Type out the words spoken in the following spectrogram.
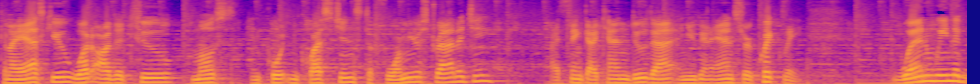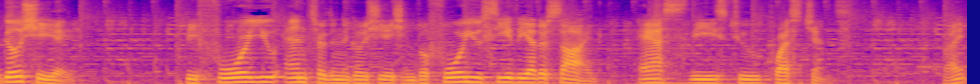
Can I ask you what are the two most important questions to form your strategy? I think I can do that and you can answer quickly. When we negotiate, before you enter the negotiation, before you see the other side, ask these two questions, right?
